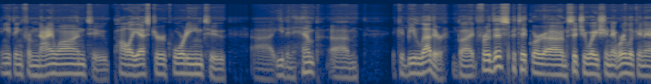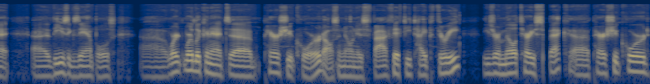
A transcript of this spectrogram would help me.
anything from nylon to polyester cording to uh, even hemp. Um, it could be leather, but for this particular um, situation that we're looking at, uh, these examples, uh, we're, we're looking at uh, parachute cord, also known as 550 Type 3. These are military spec uh, parachute cord,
